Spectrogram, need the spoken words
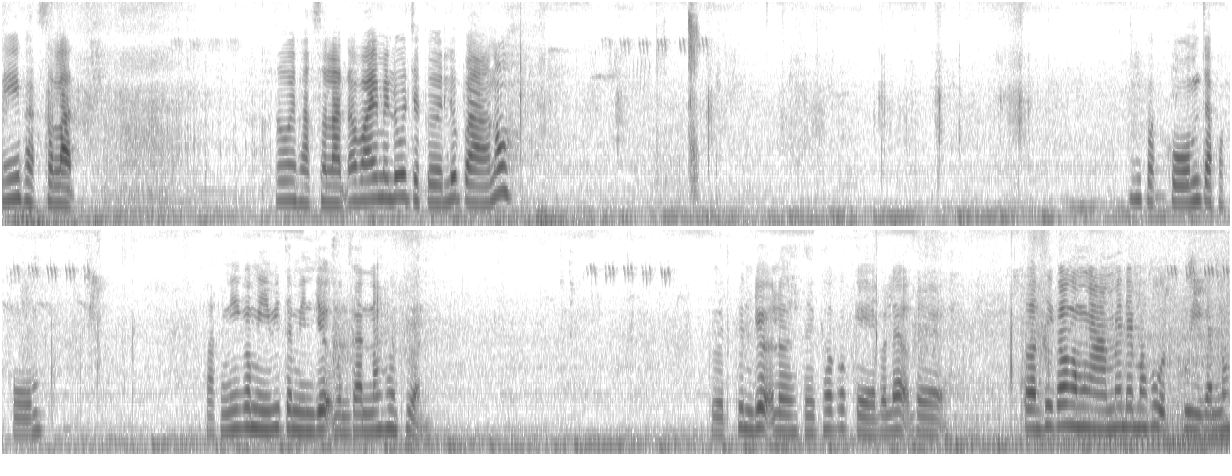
นี่ผักสลัด โรยผักสลัดเอาไว้ไม่รู้จะเกิดหรือเปล่าเนาะ นี่ผักโขมจากผักโขม ผักนี้ก็มีวิตามินเยอะเหมือนกันนะเพื่อนๆ เกิดขึ้นเยอะเลย แต่เขาก็แก่ไปแล้วแต่ ตอนที่เขางามๆไม่ได้มาพูดคุยกันเนาะ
